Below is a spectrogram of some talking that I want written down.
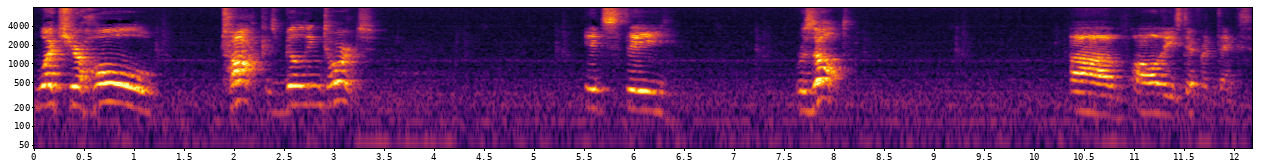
what your whole talk is building towards. It's the result of all these different things.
